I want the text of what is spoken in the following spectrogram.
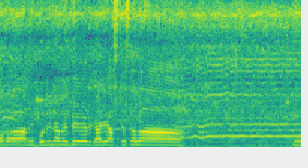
বাবা, আমি বলিলাম এদের গাড়ি আসতে চালা। ও।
